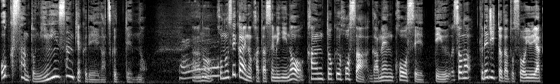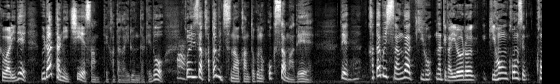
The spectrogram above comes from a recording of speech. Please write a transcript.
奥さんと二人三脚で映画作ってんの。あの、この世界の片隅にの監督補佐画面構成っていう、そのクレジットだとそういう役割で、浦谷千恵さんって方がいるんだけど、これ実は片渕素直監督の奥様で、で、片渕さんが基本、なんていうかいろいろ基本コンセプト、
